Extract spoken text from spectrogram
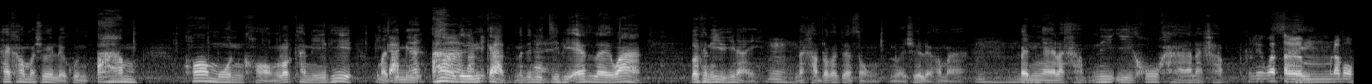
ให้เข้ามาช่วยเหลือคุณตามข้อมูลของรถคันนี้ที่มันจะมีพิกัดนะอ้าวมันจะมีตามพิกัดพิกัดมันจะมี ใช่ GPS เลยว่ารถคันนี้อยู่ที่ไหนอืมนะครับแล้วก็จะส่งหน่วยช่วยเหลือเข้ามา อืมเป็นไงล่ะครับ นี่อีโคคาร์นะครับ ก็เรียกว่าเติมระบบ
